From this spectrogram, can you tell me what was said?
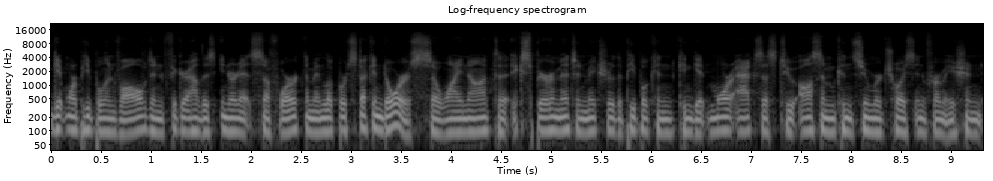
get more people involved and figure out how this internet stuff worked. I mean, look, we're stuck indoors, so why not uh, experiment and make sure that people can can get more access to awesome consumer choice information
